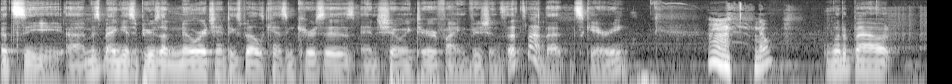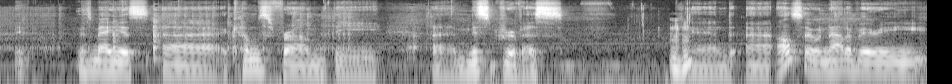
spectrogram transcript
let's see. Uh, Mismagius appears out of nowhere, chanting spells, casting curses, and showing terrifying visions. That's not that scary. Nope. What about Mismagius uh, comes from the uh, Misdreavus, and uh, also not a very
